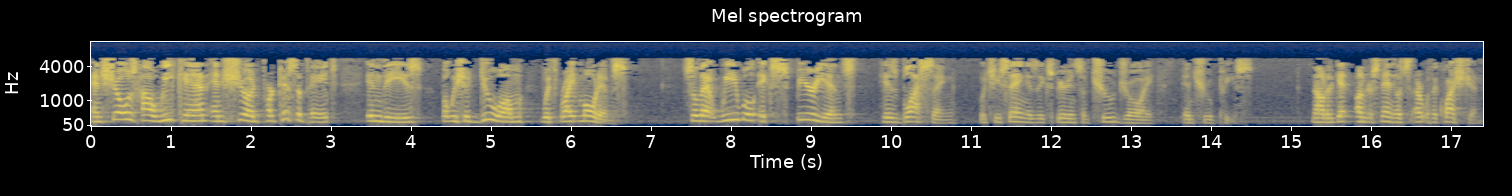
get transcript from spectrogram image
and shows how we can and should participate in these, but we should do them with right motives, so that we will experience his blessing, which he's saying is the experience of true joy and true peace. Now, to get understanding, let's start with a question.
